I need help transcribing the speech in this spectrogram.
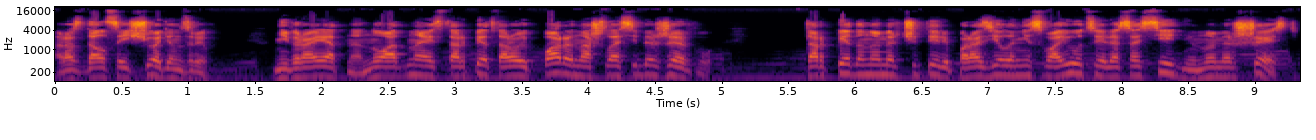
Раздался еще один взрыв. Невероятно, но одна из торпед второй пары нашла себе жертву. Торпеда номер 4 поразила не свою цель, а соседнюю, номер 6.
